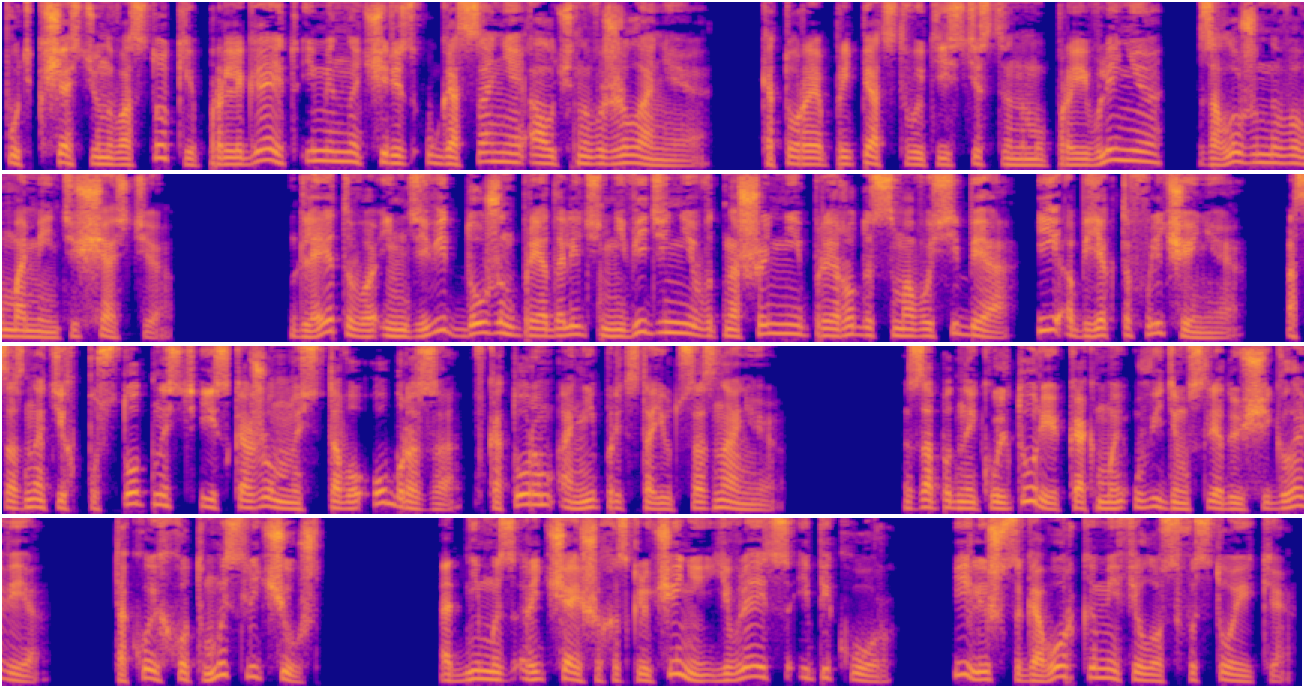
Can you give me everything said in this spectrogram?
Путь к счастью на Востоке пролегает именно через угасание алчного желания, которое препятствует естественному проявлению заложенного в моменте счастья. Для этого индивид должен преодолеть невидение в отношении природы самого себя и объектов влечения, осознать их пустотность и искаженность того образа, в котором они предстают сознанию. Западной культуре, как мы увидим в следующей главе, такой ход мысли чужд. Одним из редчайших исключений является Эпикур, и лишь с оговорками философы-стоики.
